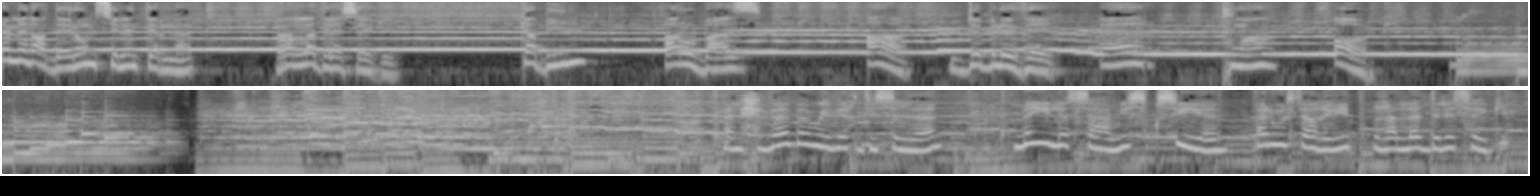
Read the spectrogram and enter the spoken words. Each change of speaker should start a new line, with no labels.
زمرا ماذا غديرهم سي الانترنت غالا دراساكي. كابيل آروباز أ دبليو آر بوان أورك
الحبابة ويدي غدي سلان ميلا سامي سقسيان غيد غالا دراساكي.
